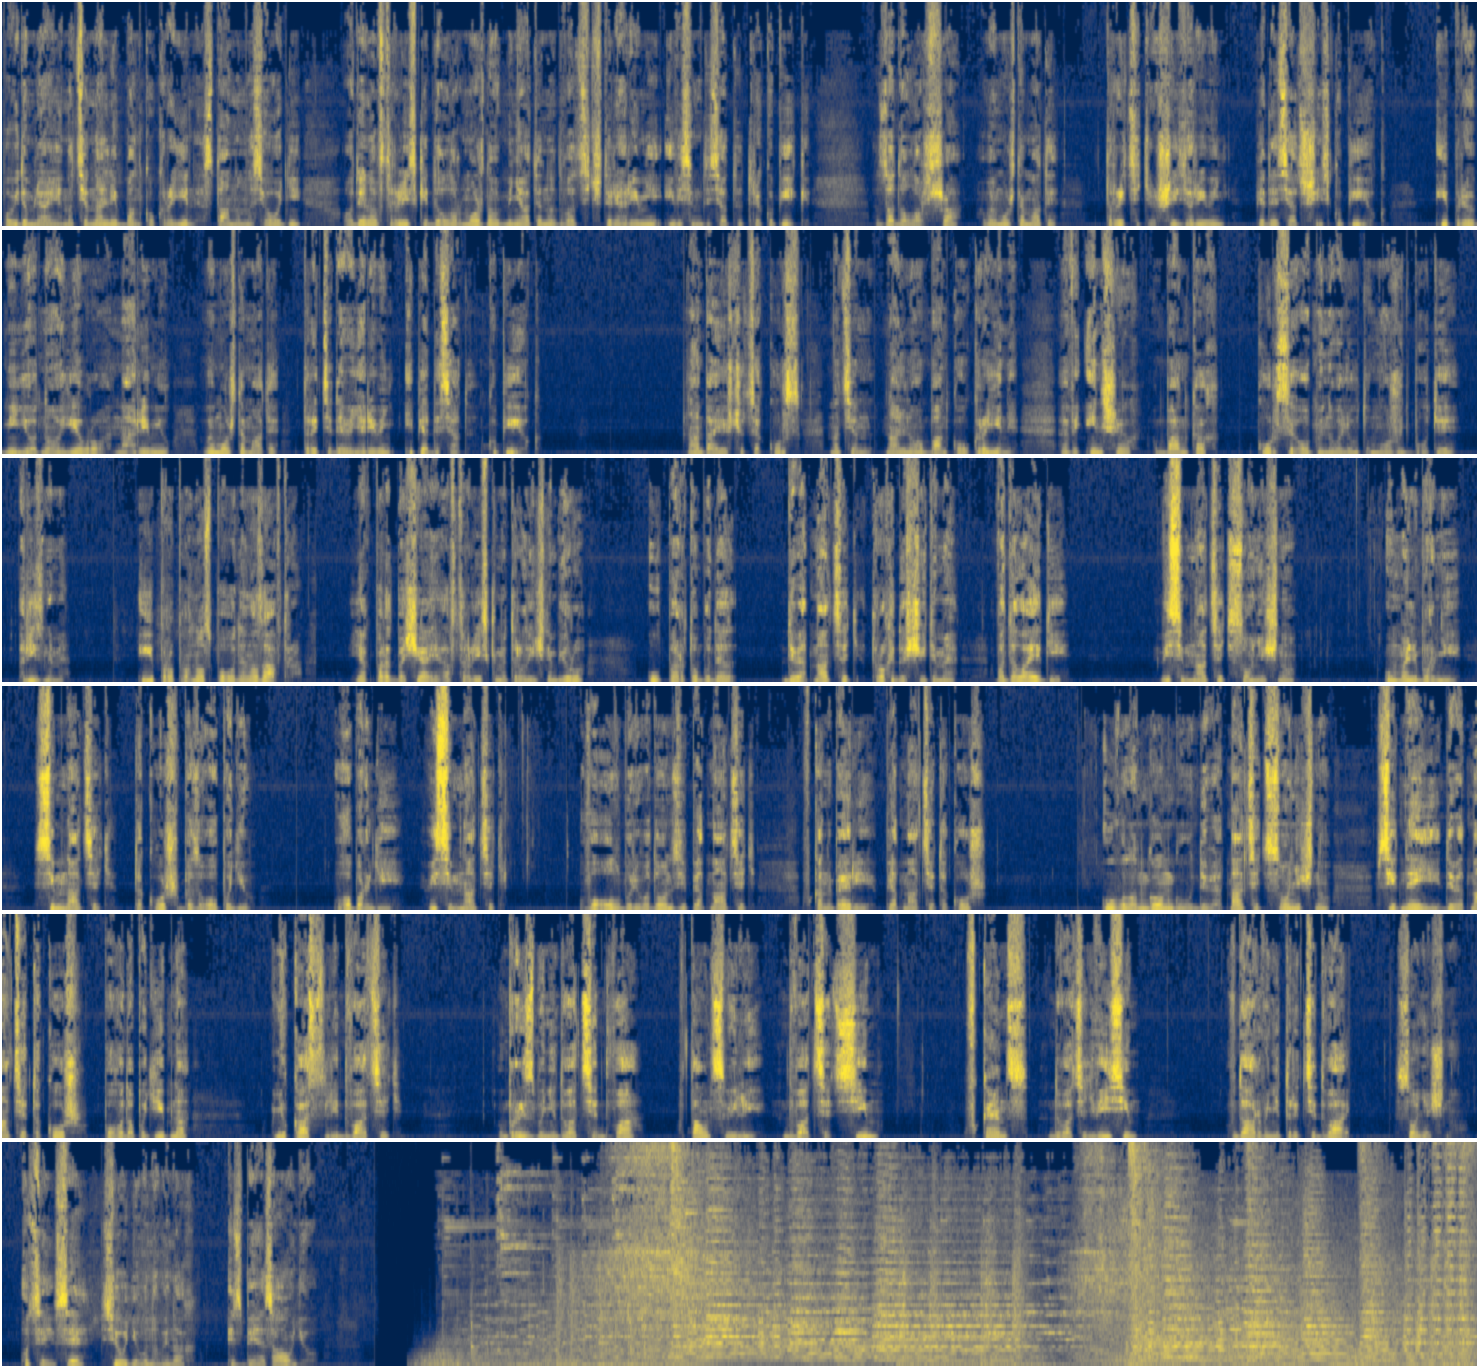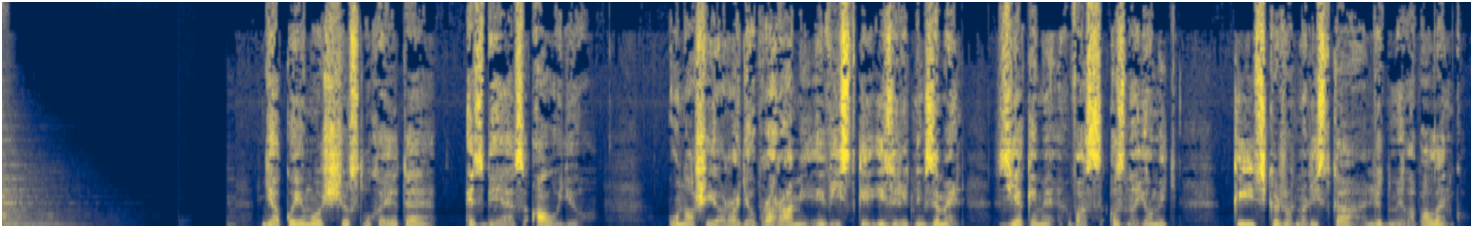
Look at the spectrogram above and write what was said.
повідомляє Національний банк України станом на сьогодні один австралійський долар можна обміняти на 24 гривні і 83 копійки. За долар США ви можете мати 36 гривень 56 копійок. І при обміні 1 євро на гривню ви можете мати 39 гривень і 50 копійок. Нагадаю, що це курс Національного банку України. В інших банках курси обміну валют можуть бути різними. І про прогноз погоди на завтра. Як передбачає Австралійське метеорологічне бюро, у Перту буде 19, трохи дощитиме, в Аделаїді 18 сонячно, у Мельбурні 17, також без опадів, в Гобарді 18, в Олбурі Водонзі 15, в Канбері 15 також, у Волонгонгу 19 сонячно, в Сіднеї 19 також, погода подібна, в Ньюкаслі 20, в Бризбені 22, в Таунсвілі 27, в Кенс 28, в Дарвіні 32, сонячно. Оце і все сьогодні у новинах СБС Аудіо. Дякуємо, що слухаєте SBS Аудіо. У нашій радіопрограмі Вістки із рідних земель, з якими вас ознайомить київська журналістка Людмила Павленко.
